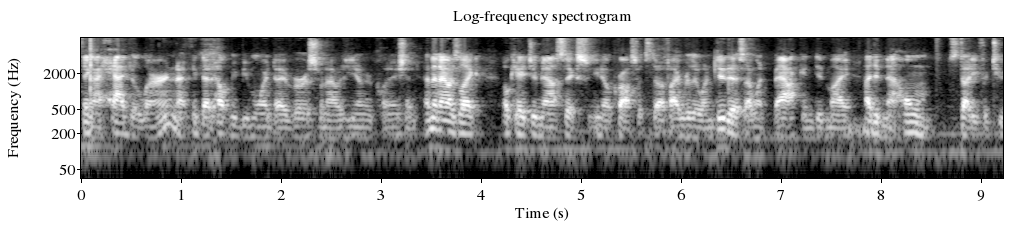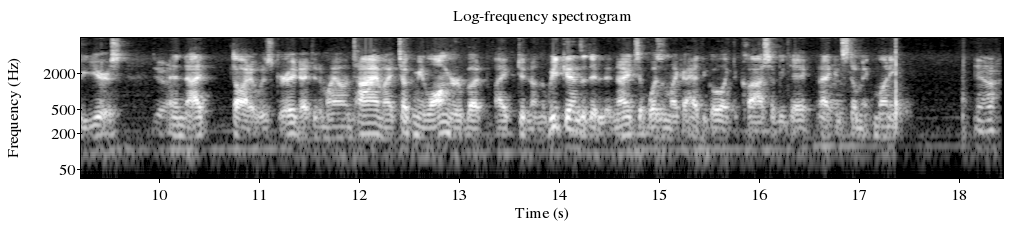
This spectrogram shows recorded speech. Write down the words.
thing I had to learn, and I think that helped me be more diverse when I was a younger clinician. And then I was like, okay, gymnastics, you know, CrossFit stuff. I really want to do this. I went back and did my I did an at home study for two years, Yeah. and I thought it was great. I did it in my own time. It took me longer, but I did it on the weekends. I did it at nights. It wasn't like I had to go like to class every day, and I can still make money. Yeah.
